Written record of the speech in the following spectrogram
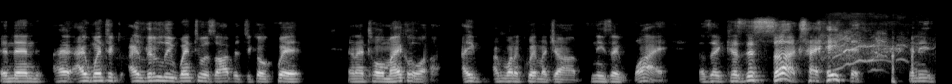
And then I, I went to I literally went to his office to go quit, and I told Michael I I want to quit my job, and he's like, why? I was like, because this sucks. I hate it. and he,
